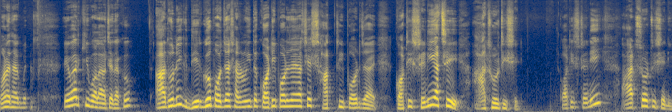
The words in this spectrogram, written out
মনে থাকবে? এবার কি বলা আছে? দেখো, আধুনিক দীর্ঘ পর্যায় সারণীতে কটি পর্যায় আছে? সাতটি পর্যায়। কটি শ্রেণি আছে? আঠেরোটি শ্রেণি। কটি শ্রেণি? আঠেরোটি শ্রেণি।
